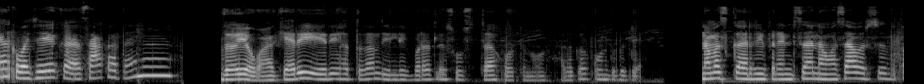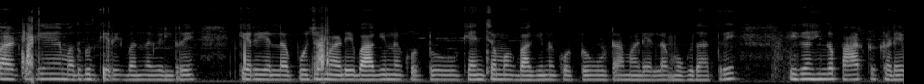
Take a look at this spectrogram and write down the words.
ಯಾಕೆ ವಜೆ ಕೆರೆ ಏರಿ ಹತ್ತದಂದು ಇಲ್ಲಿಗೆ ಬರತ್ಲೆ ಸುಸ್ತಾಗಿ ಹೋತು ನೋಡಿ, ಅದಕ್ಕೆ ಕುಂತು ಬಿಟ್ಟೆ. ನಮಸ್ಕಾರ ರೀ ಫ್ರೆಂಡ್ಸ ನಾವು ಹೊಸ ವರ್ಷದ ಪಾರ್ಟಿಗೆ ಮದುಗುದ ಕೆರೆಗೆ ಬಂದವಿಲ್ರಿ. ಕೆರೆ ಎಲ್ಲ ಪೂಜೆ ಮಾಡಿ ಬಾಗಿನ ಕೊಟ್ಟು, ಕೆಂಚಮ್ಮಗೆ ಬಾಗಿನ ಕೊಟ್ಟು ಊಟ ಮಾಡಿ ಎಲ್ಲ ಮುಗಿದಾತ್ರಿ. ಈಗ ಹಿಂಗೆ ಪಾರ್ಕ್ ಕಡೆ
